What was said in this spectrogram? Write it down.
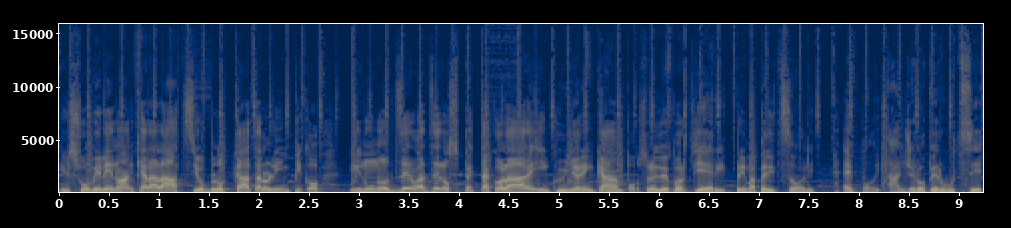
il suo veleno anche alla Lazio, bloccata all'Olimpico in uno 0-0 spettacolare in cui migliore in campo sono i due portieri, prima Perizzoli e poi Angelo Peruzzi.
